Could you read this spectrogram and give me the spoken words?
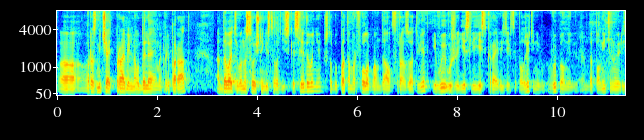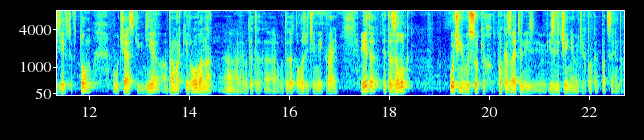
э, размечать правильно удаляемый препарат – отдавать его на срочное гистологическое исследование, чтобы патоморфолог вам дал сразу ответ, и вы уже, если есть край резекции положительный, выполнили дополнительную резекцию в том участке, где промаркировано э, вот, это, э, вот этот положительный край. И это, это залог очень высоких показателей излечения у этих пациентов.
